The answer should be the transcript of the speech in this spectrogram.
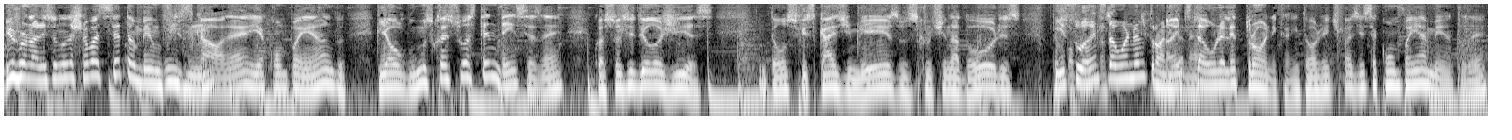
E o jornalista não deixava de ser também um fiscal, né? E acompanhando, e alguns com as suas tendências, né? Com as suas ideologias. Então, os fiscais de mesa, os escrutinadores. Isso antes da urna eletrônica, Antes né? da urna eletrônica. Então, a gente fazia esse acompanhamento, né?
